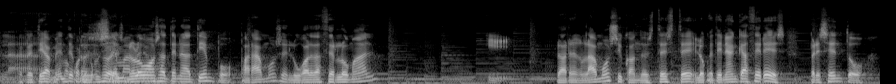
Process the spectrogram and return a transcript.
La- Efectivamente, no pues eso se es, llama, no lo vamos a tener a tiempo. Paramos en lugar de hacerlo mal y lo arreglamos y cuando esté esté. Lo que tenían que hacer es presento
